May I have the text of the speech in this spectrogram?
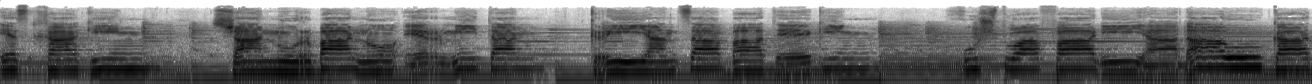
ez jakin. San Urbano ermitan kriantza batekin. Justua faria daukat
